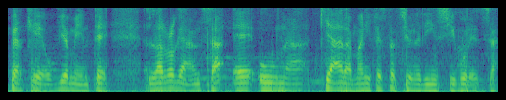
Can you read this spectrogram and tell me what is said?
perché ovviamente l'arroganza è una chiara manifestazione di insicurezza.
